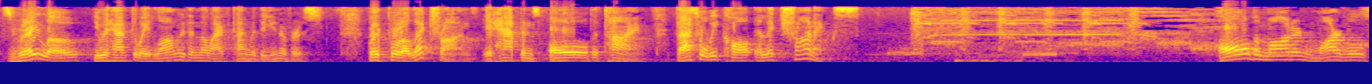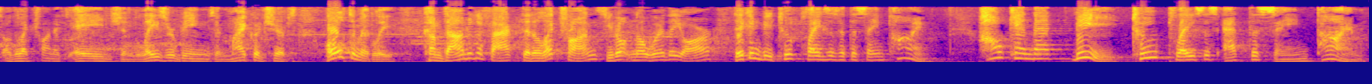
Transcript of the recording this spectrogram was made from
It's very low. You would have to wait longer than the lifetime of the universe. But for electrons, it happens all the time. That's what we call electronics. All the modern marvels of the electronic age and laser beams and microchips ultimately come down to the fact that electrons, you don't know where they are, they can be two places at the same time. How can that be? Two places at the same time.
